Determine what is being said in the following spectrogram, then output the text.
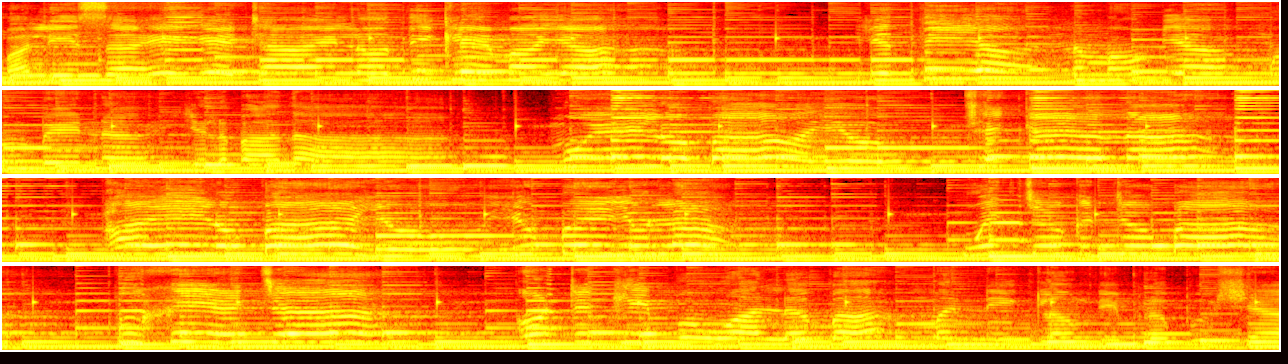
ပါလီဆာအေးထိုင်လို့တိကလေမယာယတိယနမောပြမွန်ဘေနယလဘာသာ la ba mani clown di propusha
